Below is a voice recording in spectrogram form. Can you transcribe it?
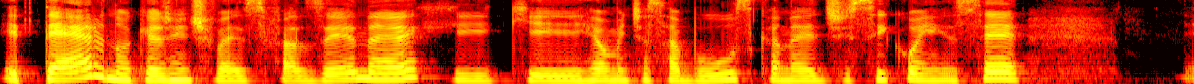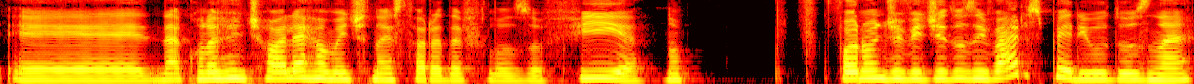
eterno que a gente vai se fazer, né, que, que realmente essa busca, né, de se conhecer, é, na, quando a gente olha realmente na história da filosofia, no, foram divididos em vários períodos, né?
